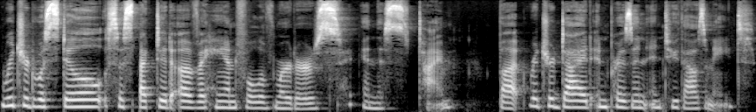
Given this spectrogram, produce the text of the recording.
Richard was still suspected of a handful of murders in this time but Richard died in prison in 2008.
